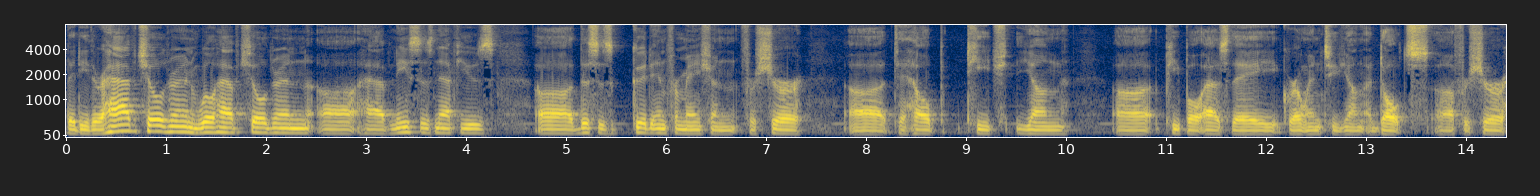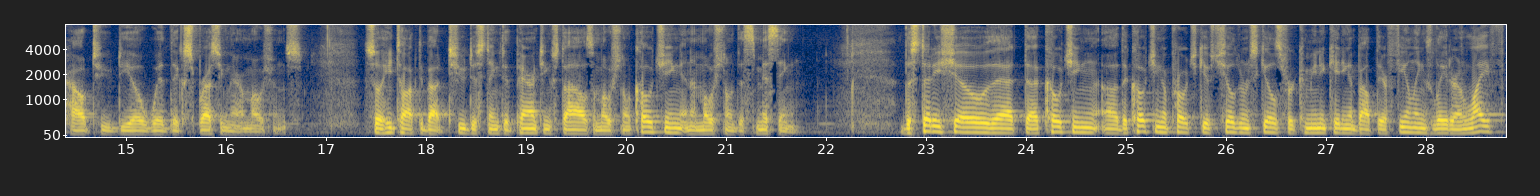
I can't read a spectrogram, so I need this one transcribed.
that either have children, will have children, uh, have nieces, nephews. Uh, this is good information for sure uh, to help teach young uh, people as they grow into young adults uh, for sure how to deal with expressing their emotions. So he talked about two distinctive parenting styles emotional coaching and emotional dismissing. The studies show that uh, coaching, uh, the coaching approach gives children skills for communicating about their feelings later in life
